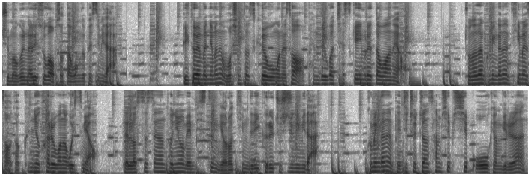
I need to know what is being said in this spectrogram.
주먹을 날릴 수가 없었다고 언급했습니다. 빅터 웬바냐마는 워싱턴 스퀘어 공원에서 팬들과 체스 게임을 했다고 하네요. 조나단 쿠민가는 팀에서 더 큰 역할을 원하고 있으며 댈러스, 샌안토니오, 멤피스 등 여러 팀들이 그를 주시 중입니다. 쿠민가는 벤치 출전 30, 15 경기를 한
